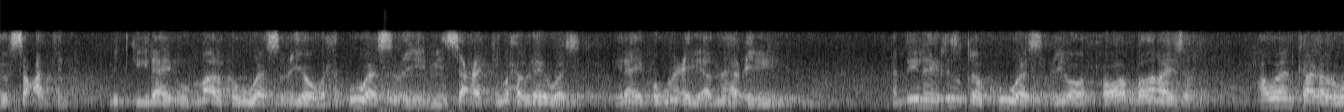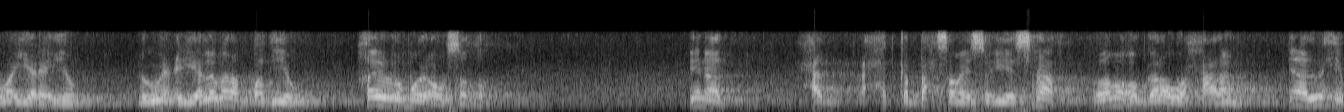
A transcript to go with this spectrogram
ذو سعة midkii ilaahay uu maalka u waasiciyo wax u waasiciyay min sacati waxa ilaahay waas ilaahay هدي له رزق هو سعية حول بدن هيسد حوان كاغ لو ما يريو لو ما عيا لو ما بديو خير الأمور اوسط إن حد حد كبح سميسو اي اسراف لما اوغلو وحالان إن أد وخي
